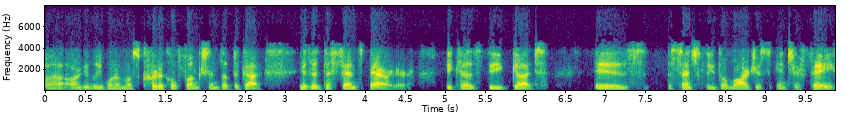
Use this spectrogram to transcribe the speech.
uh, arguably one of the most critical functions of the gut is a defense barrier because the gut is essentially the largest interface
